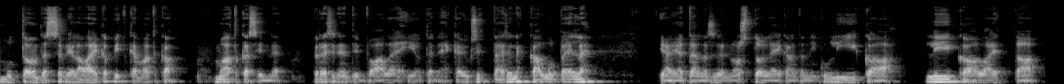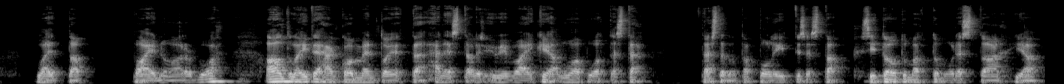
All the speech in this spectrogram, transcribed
mutta on tässä vielä aika pitkä matka, matka sinne presidentinvaaleihin, joten ehkä yksittäisille kallupeille ja, ja tällaisille nostoille ei kannata niin kuin liikaa, liikaa laittaa, laittaa painoarvoa. Aaltola itsehän kommentoi, että hänestä olisi hyvin vaikea luopua tästä, tästä tota, poliittisesta sitoutumattomuudestaan, ja,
